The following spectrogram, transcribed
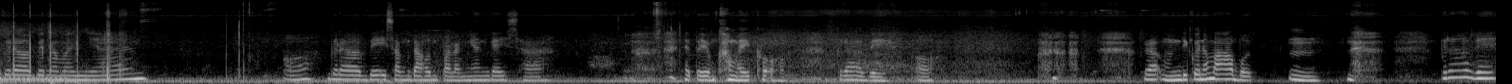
grabe naman yan. Oh, grabe. Isang dahon pa lang yan, guys, ha. Ito yung kamay ko, oh. Grabe. Oh. Hindi ko na maabot. Mm. grabe.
